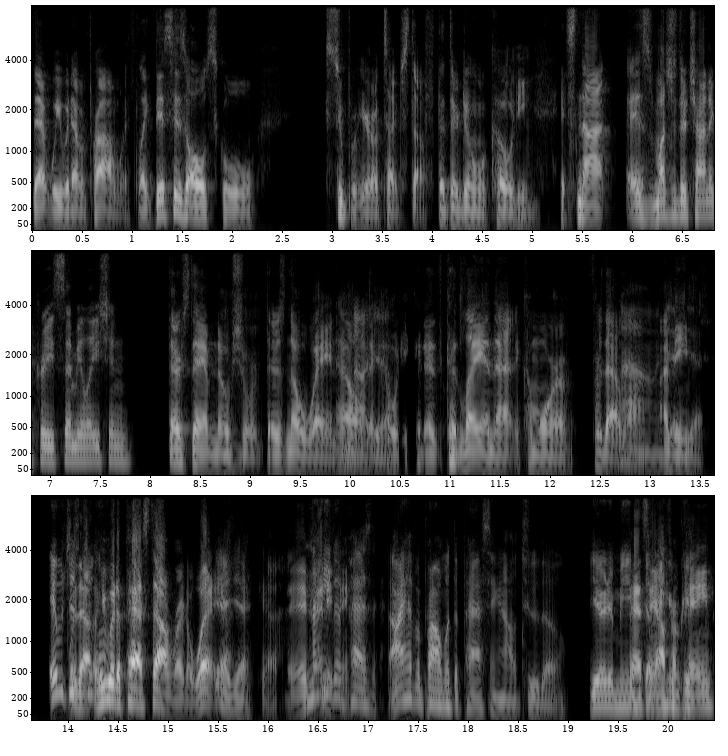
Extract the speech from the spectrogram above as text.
that we would have a problem with. Like this is old school superhero type stuff that they're doing with Cody. Mm. It's not as much as they're trying to create simulation. There's damn no mm-hmm. short. There's no way in hell not that yet. Cody could could lay in that Kimura for that long. I mean, yeah. it was just without, he would have passed out right away. Yeah, yeah. Think, uh, not anything. even passed. I have a problem with the passing out too, though. You know what I mean? Passing out from people, pain.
